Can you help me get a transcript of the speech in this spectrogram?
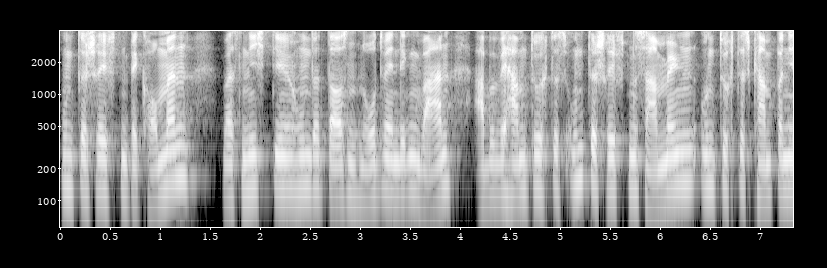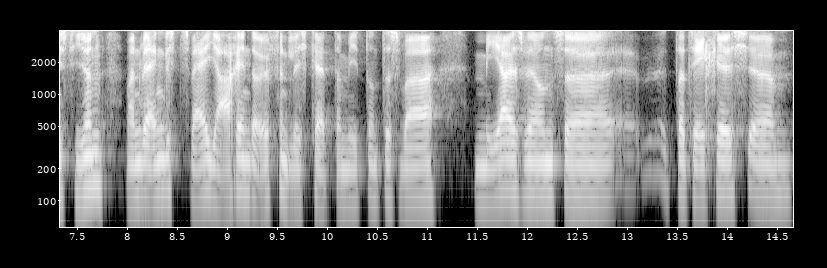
Unterschriften bekommen, was nicht die 100.000 notwendigen waren. Aber wir haben durch das Unterschriftensammeln und durch das Kampanisieren waren wir eigentlich zwei Jahre in der Öffentlichkeit damit. Und das war mehr, als wir uns äh, tatsächlich ähm,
